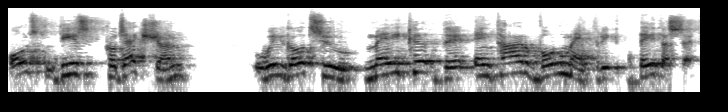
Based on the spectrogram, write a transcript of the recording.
Also, this projection will go to make the entire volumetric data set.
